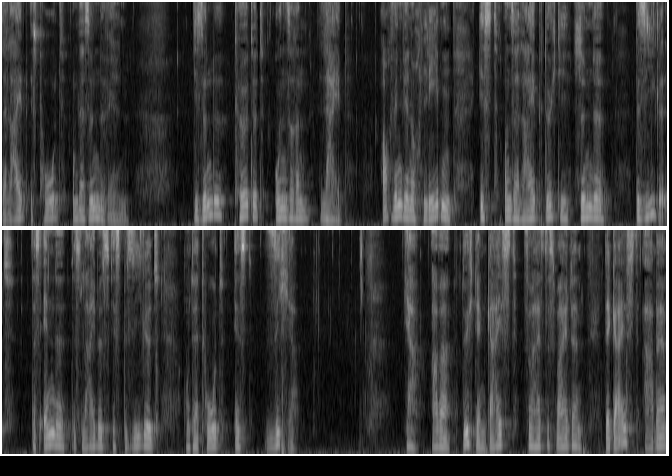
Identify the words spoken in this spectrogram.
Der Leib ist tot um der Sünde willen. Die Sünde tötet unseren Leib. Auch wenn wir noch leben, ist unser Leib durch die Sünde besiegelt. Das Ende des Leibes ist besiegelt und der Tod ist sicher. Ja, aber durch den Geist, so heißt es weiter, der Geist aber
